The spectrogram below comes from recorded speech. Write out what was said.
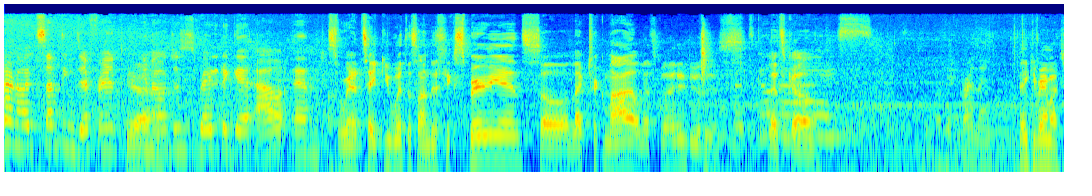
don't know, it's something different. Yeah. You know, just ready to get out and So we're gonna take you with us on this experience. So Electric Mile, let's go ahead and do this. let's go. Let's go. guys. Okay, Berlin. Thank you very much.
